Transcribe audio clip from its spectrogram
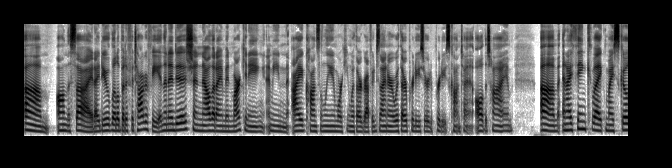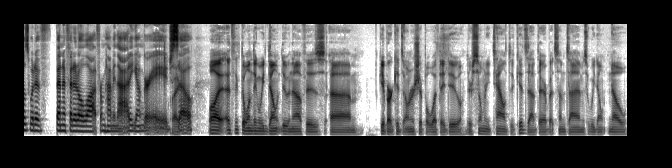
um, on the side, I do a little bit of photography. And then in addition, now that I'm in marketing, I mean, I constantly am working with our graphic designer, with our producer to produce content all the time. Um, and I think like my skills would have benefited a lot from having that at a younger age. Right. So Well, I, I think the one thing we don't do enough is um, give our kids ownership of what they do. There's so many talented kids out there, but sometimes we don't know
